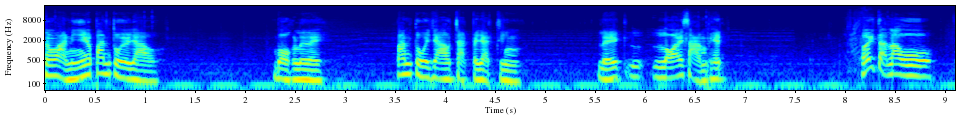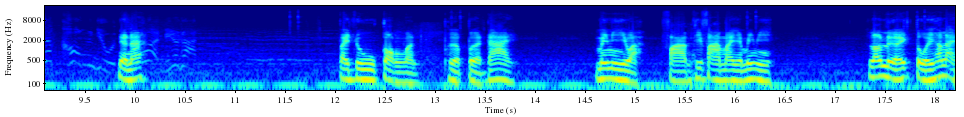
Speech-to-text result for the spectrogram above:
จังหวะนี้ก็ปั้นตัวยาวๆ บอกเลย ปั้นตัวยาวจัดประหยัดจริง เหลยร้อยสามเพชร เฮ้ย แต่เรา จะคงอยู่เดี๋ยวนะ นิรันดร์ไปดูกล่องก่อน เผื่อเปิดได้ ไม่มีว่ะ ฟาร์มที่ฟาร์มมายังไม่มี เราเหลืออีกตัวเท่าไหร่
